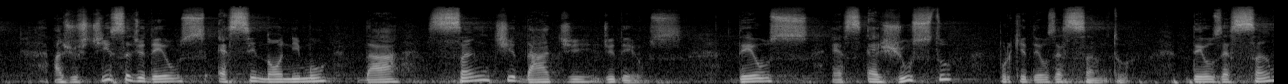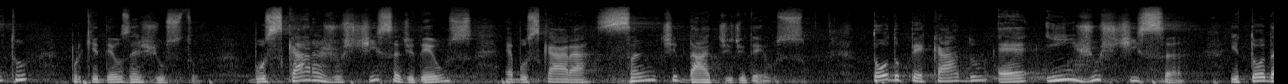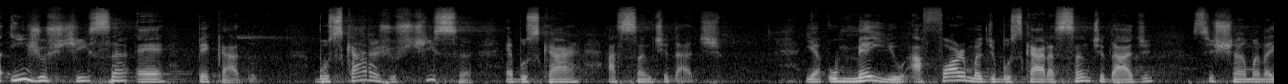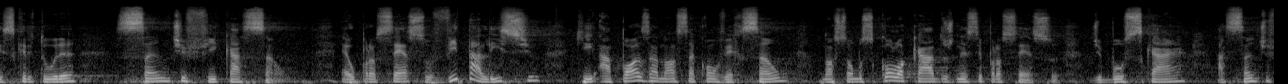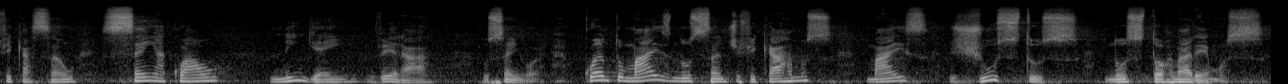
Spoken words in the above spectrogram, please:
a justiça de Deus é sinônimo da santidade de Deus. Deus é, é justo porque Deus é santo. Deus é santo porque Deus é justo. Buscar a justiça de Deus é buscar a santidade de Deus. Todo pecado é injustiça e toda injustiça é pecado. Buscar a justiça é buscar a santidade. E é o meio, a forma de buscar a santidade se chama na Escritura santificação. É o processo vitalício que, após a nossa conversão, nós somos colocados nesse processo de buscar a santificação, sem a qual ninguém verá o Senhor. Quanto mais nos santificarmos, mais justos nos tornaremos.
